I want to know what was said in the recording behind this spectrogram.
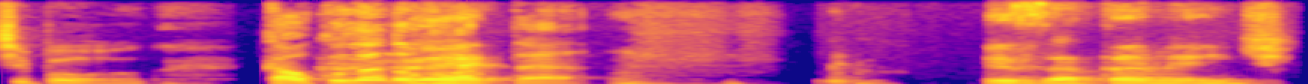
Tipo, calculando É. rota. Exatamente.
